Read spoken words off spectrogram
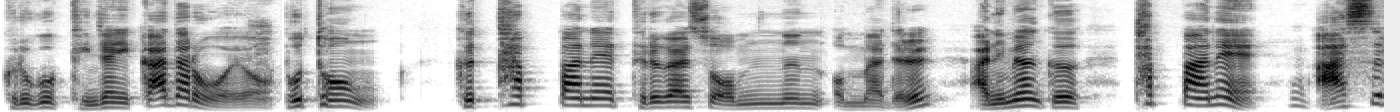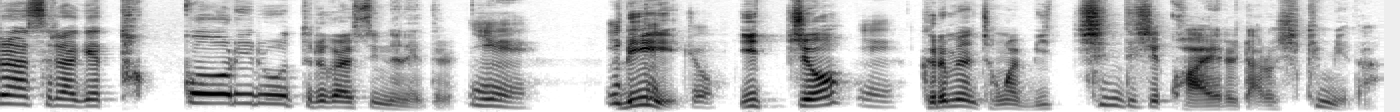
그리고 굉장히 까다로워요. 보통 그 탑반에 들어갈 수 없는 엄마들 아니면 그 탑반에 음. 아슬아슬하게 턱걸이로 들어갈 수 있는 애들 예. 리 있겠죠. 있죠. 예. 그러면 정말 미친 듯이 과외를 따로 시킵니다.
